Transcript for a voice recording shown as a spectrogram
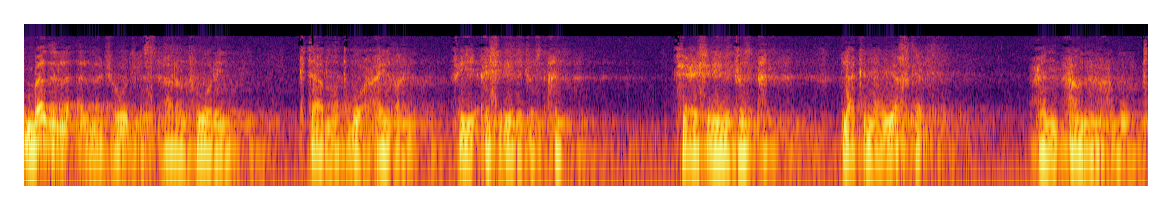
بذل المجهود للسهارنفوري كتاب مطبوع أيضا في عشرين جزءا في عشرين جزءا لكنه يختلف عن عون المعبود.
